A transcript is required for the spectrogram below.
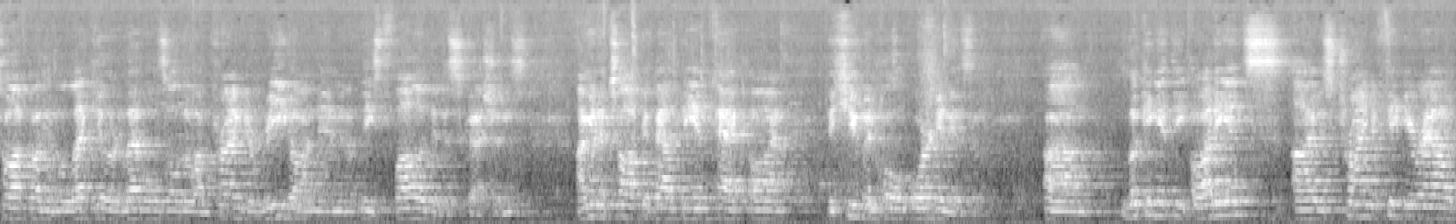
talk on the molecular levels, although I'm trying to read on them and at least follow the discussions. I'm going to talk about the impact on the human whole organism. Um, looking at the audience, I was trying to figure out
